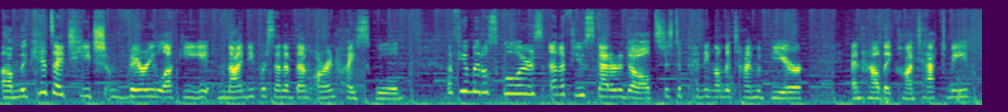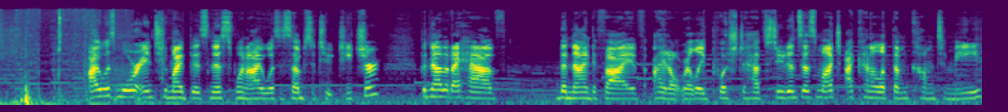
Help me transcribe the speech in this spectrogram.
Um, the kids I teach, I'm very lucky. 90% of them are in high school. A few middle schoolers and a few scattered adults, just depending on the time of year and how they contact me. I was more into my business when I was a substitute teacher, but now that I have the 9 to 5, I don't really push to have students as much. I kind of let them come to me.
